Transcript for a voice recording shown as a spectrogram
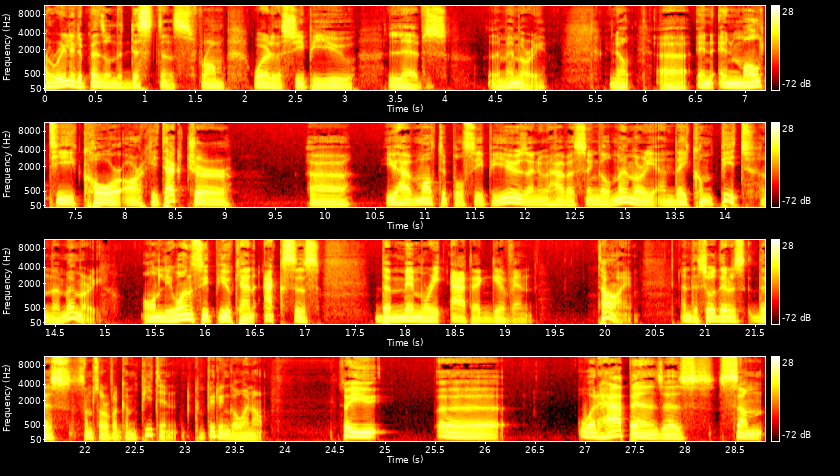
it really depends on the distance from where the CPU lives, the memory. You know, uh, in in multi-core architecture, uh, you have multiple CPUs and you have a single memory, and they compete on the memory. Only one CPU can access the memory at a given time, and so there's there's some sort of a competing competing going on. So you, uh, what happens is some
